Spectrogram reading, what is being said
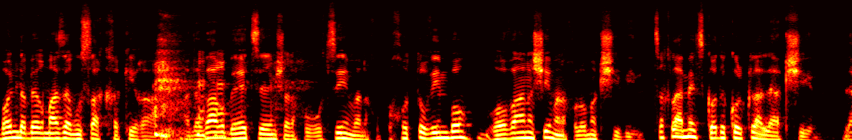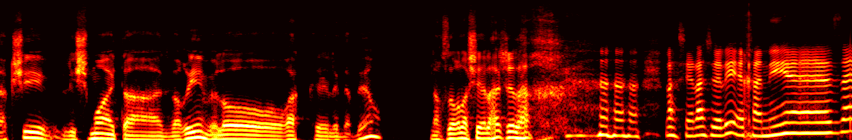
בוא נדבר מה זה המושג חקירה. הדבר בעצם שאנחנו רוצים ואנחנו פחות טובים בו, רוב האנשים אנחנו לא מקשיבים. צריך לאמץ קודם כל כלל להקשיב. להקשיב, לשמוע את הדברים ולא רק לדבר. נחזור לשאלה שלך. לשאלה שלי, איך אני אה, זה?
